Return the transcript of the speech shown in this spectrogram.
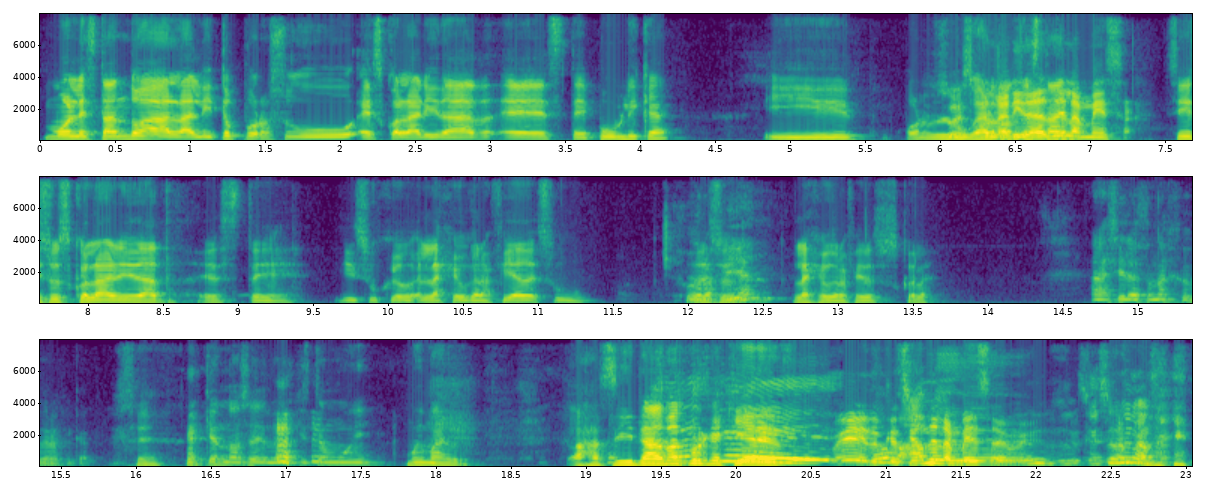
molestando a Lalito por su escolaridad, este, pública y por Su lugar donde escolaridad de la mesa. Sí, su escolaridad, este, y su geo- la geografía de su... de su- ¿Geografía? la geografía de su escuela. Ah, sí, la zona geográfica. Sí. Es que no sé, lo dijiste muy, muy mal. Ajá, sí, nada más porque que- quieres. Güey, no educación de la mesa, güey. Educación de la mesa.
